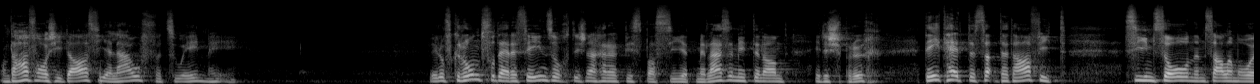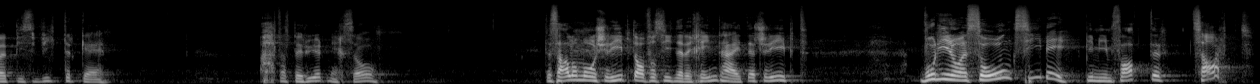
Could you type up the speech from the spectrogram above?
Und anfängst in das laufen zu ihm hin. Weil aufgrund dieser Sehnsucht ist nachher etwas passiert. Wir lesen miteinander in den Sprüchen. Dort hat der David seinem Sohn, dem Salomo, etwas weitergegeben. Ach, das berührt mich so. Der Salomo schreibt da von seiner Kindheit. Er schreibt, wo ich noch ein Sohn war, bei meinem Vater, zart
